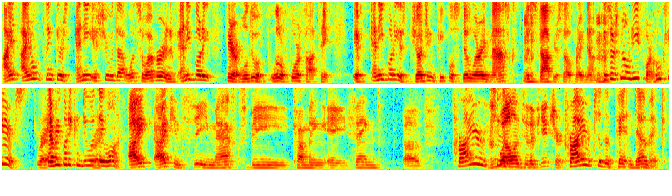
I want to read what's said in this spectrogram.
I I don't think there's any issue with that whatsoever. And if anybody here, we'll do a little fourth hot take. If anybody is judging people still wearing masks, just mm-hmm. stop yourself right now because there's no need for it. Who cares? Right. Everybody can do what Right. they want. I I can see masks becoming a thing of Prior to well into the future. prior to the pandemic,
